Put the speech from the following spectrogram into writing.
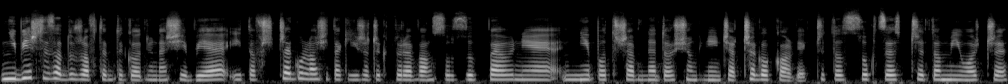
Nie bierzcie za dużo w tym tygodniu na siebie i to w szczególności takich rzeczy, które Wam są zupełnie niepotrzebne do osiągnięcia czegokolwiek, czy to sukces, czy to miłość, czy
